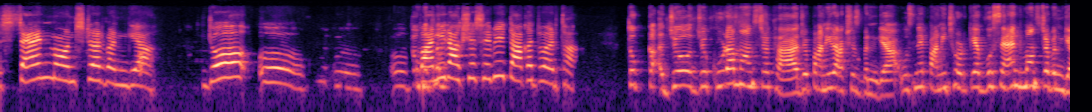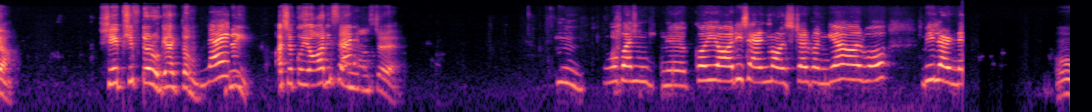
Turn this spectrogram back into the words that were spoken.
सैंड मॉन्स्टर बन गया जो अ, अ, पानी मतलब- राक्षस से भी ताकतवर था। तो जो जो कूड़ा मॉन्स्टर था जो पानी राक्षस बन गया उसने पानी छोड़ के अब वो सैंड मॉन्स्टर बन गया। शेप शिफ्टर हो गया एकदम। नहीं। नहीं अच्छा कोई और ही सैंड मॉन्स्टर है। हम्म, वो बन कोई और ही सैंड मॉन्स्टर बन गया और वो भी लड़ने ओ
